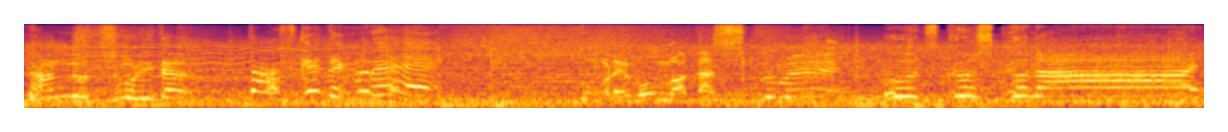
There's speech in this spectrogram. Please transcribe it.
何のつもりだ？助けてくれ。これもまた宿命。美しくない。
